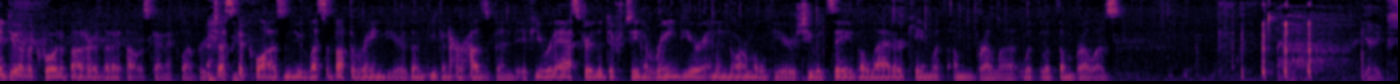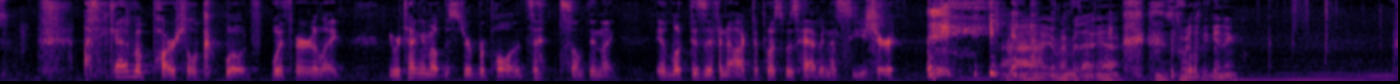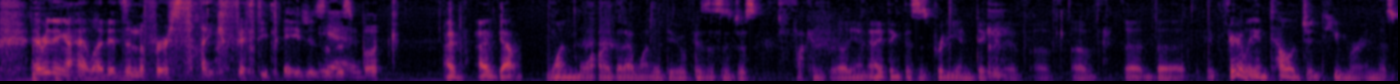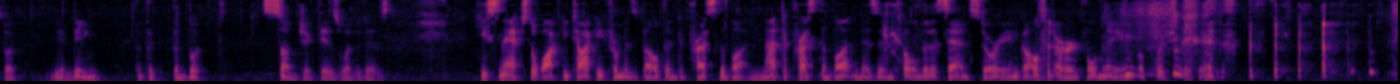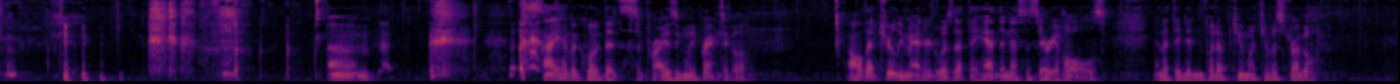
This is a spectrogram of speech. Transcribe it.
do have a quote about her that I thought was kind of clever. Jessica Claus knew less about the reindeer than even her husband. If you were to ask her the difference between a reindeer and a normal deer, she would say the latter came with umbrella with, with umbrellas. Yikes! I think I have a partial quote with her. Like you were talking about the stripper pole, and it said something like, "It looked as if an octopus was having a seizure." Ah, I remember that. Yeah, just toward the beginning. Everything I highlighted is in the first like 50 pages of this book. I've I've got one more that I want to do because this is just fucking brilliant. And I think this is pretty indicative of, of the the fairly intelligent humor in this book, you know, being that the, the book subject is what it is. He snatched the walkie-talkie from his belt and to press the button. Not to press the button as in told it a sad story and called it a hurtful name, but pushed it in. Um, I have a quote that's surprisingly practical. All that truly mattered was that they had the necessary holes and that they didn't put up too much of a struggle.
